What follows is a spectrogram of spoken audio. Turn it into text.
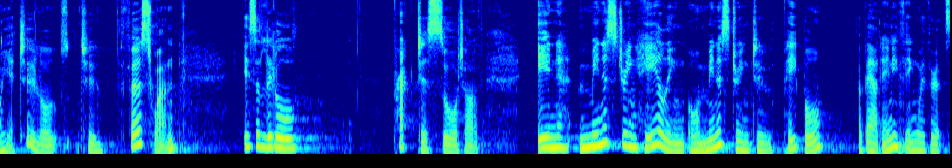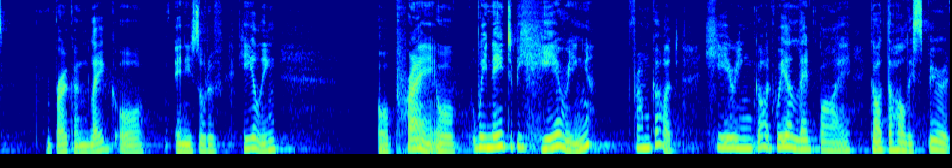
oh yeah, two laws, two. The first one is a little practice, sort of. In ministering healing or ministering to people about anything, whether it's broken leg or any sort of healing or praying, or we need to be hearing from God. Hearing God. We are led by God the Holy Spirit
